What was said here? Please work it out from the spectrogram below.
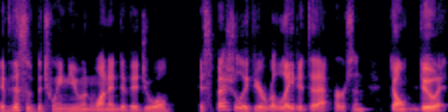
if this is between you and one individual, especially if you're related to that person, don't do it.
